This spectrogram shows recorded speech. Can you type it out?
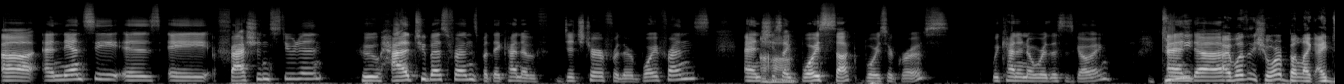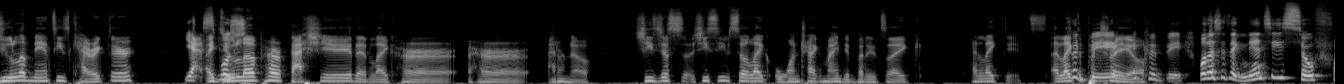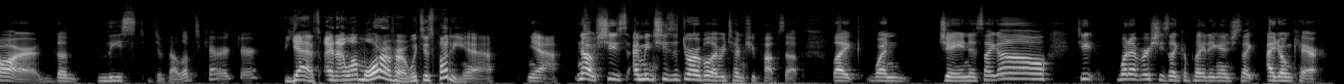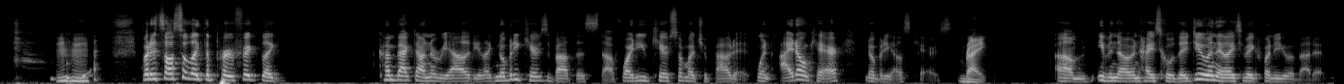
Uh, and Nancy is a fashion student who had two best friends, but they kind of ditched her for their boyfriends. And uh-huh. she's like, boys suck, boys are gross. We kind of know where this is going. Do and we, uh, I wasn't sure, but like I do love Nancy's character. Yes, I well, do she, love her fashion and like her her. I don't know. She's just she seems so like one track minded, but it's like I liked it. I like the portrayal. Be. It could be. Well, that's the thing. Nancy's so far the least developed character. Yes, and I want more of her, which is funny. Yeah. Yeah. No, she's I mean, she's adorable every time she pops up. Like when Jane is like, "Oh, do you, whatever," she's like complaining and she's like, "I don't care." Mm-hmm. but it's also like the perfect like come back down to reality. Like nobody cares about this stuff. Why do you care so much about it? When I don't care, nobody else cares. Right. Um, even though in high school they do, and they like to make fun of you about it.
